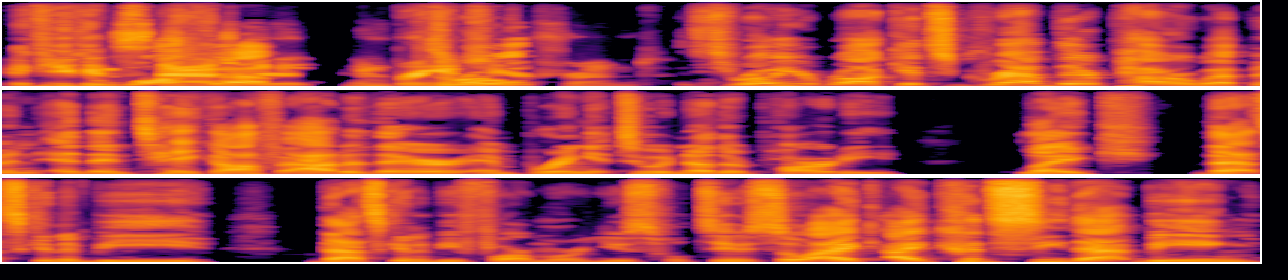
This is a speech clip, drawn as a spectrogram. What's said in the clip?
if, If you, you can, can walk stash up, it and bring it to your friend, throw your rockets, grab their power weapon, and then take off out of there and bring it to another party, like that's going to be that's going to be far more useful too. So I I could see that being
